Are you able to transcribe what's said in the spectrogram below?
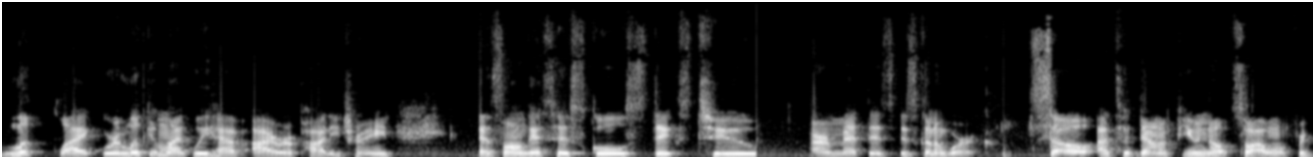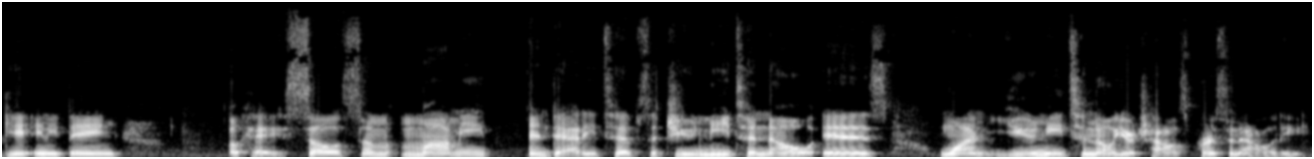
look like, we're looking like we have Ira potty trained. As long as his school sticks to our methods, is gonna work. So I took down a few notes so I won't forget anything. Okay, so some mommy and daddy tips that you need to know is one, you need to know your child's personality.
